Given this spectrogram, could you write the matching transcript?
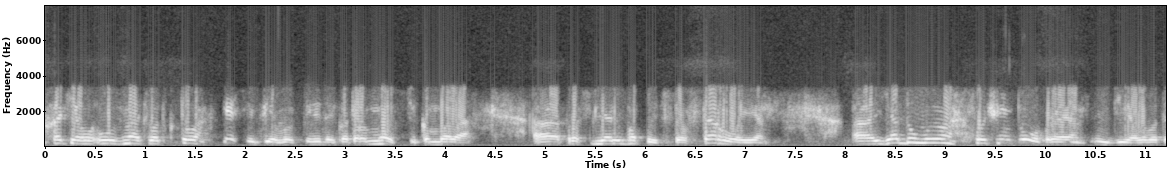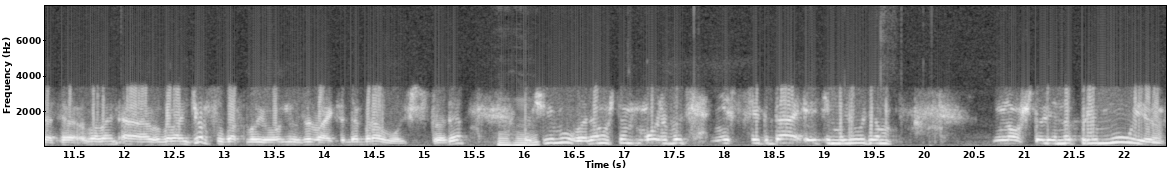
хотел узнать, вот кто песню пел вот передать, которая мостиком была. А, просто для любопытства. Второе. А, Я думаю, очень доброе дело, вот это а, волонтерство, как вы его называете, добровольчество, да? Почему? Потому что, может быть, не всегда этим людям, ну, что ли, напрямую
